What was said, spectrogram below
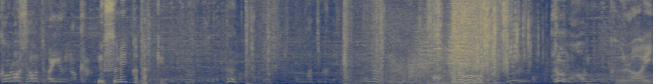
殺そうというのか。娘かだっけ？待ってくれ。おお黒い。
